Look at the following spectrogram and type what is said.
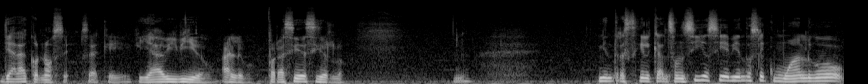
ya la conoce, o sea, que, ya ha vivido algo, por así decirlo. Mientras que el calzoncillo sigue viéndose como algo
